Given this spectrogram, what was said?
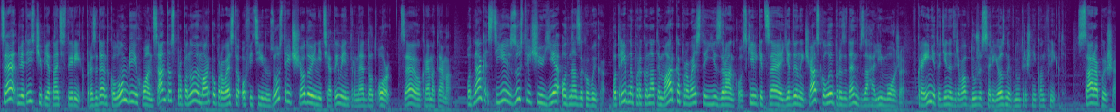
Це 2015 рік. Президент Колумбії Хуан Сантос пропонує Марко провести офіційну зустріч щодо ініціативи Internet.org. Це окрема тема. Однак з цією зустрічю є одна заковика. Потрібно переконати Марка провести її зранку, оскільки це єдиний час, коли президент взагалі може. В країні тоді назрівав дуже серйозний внутрішній конфлікт. Сара пише.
